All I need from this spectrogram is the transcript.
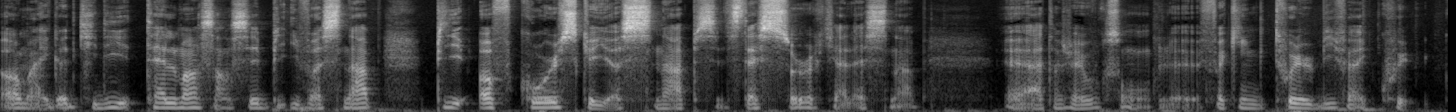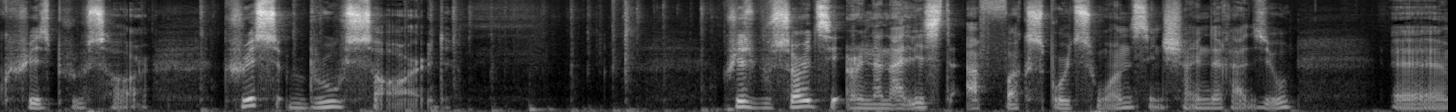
oh my god, KD est tellement sensible, puis il va snap. Puis of course qu'il a snap, c'était sûr qu'il allait snap. Euh, attends, je vais son fucking Twitter beef avec Chris Broussard. Chris Broussard. Chris Broussard, c'est un analyste à Fox Sports One, c'est une chaîne de radio. Euh,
